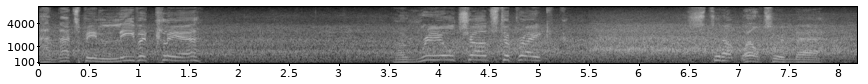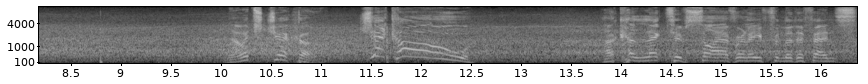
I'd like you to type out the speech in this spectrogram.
And that's been levered clear. A real chance to break. Stood up well to him there. Now it's Dzeko. Dzeko! A collective sigh of relief from the defence.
